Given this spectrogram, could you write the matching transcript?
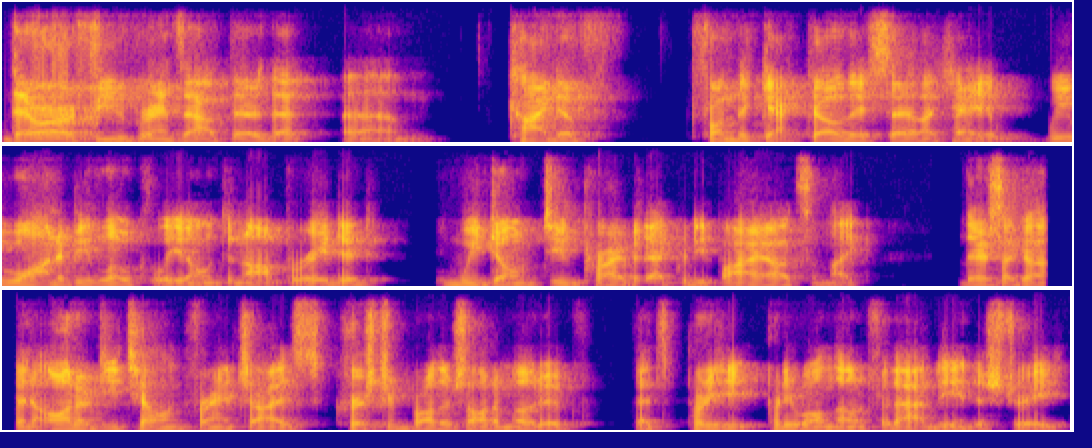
there are a few brands out there that um, kind of from the get go, they say like, "Hey, we want to be locally owned and operated. We don't do private equity buyouts." And like, there's like a an auto detailing franchise, Christian Brothers Automotive, that's pretty pretty well known for that in the industry.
